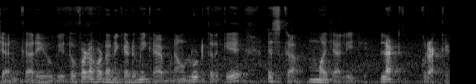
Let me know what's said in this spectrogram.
जानकारी होगी। तो फटाफट अन अकेडमी का ऐप डाउनलोड करके इसका मज़ा लीजिए। लेट क्रैक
